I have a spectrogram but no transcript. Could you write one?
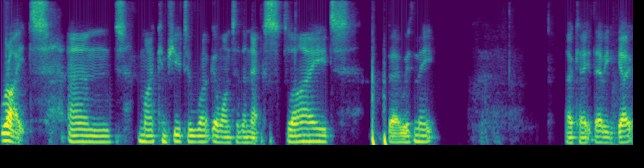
right, and my computer won't go on to the next slide. Bear with me. Okay, there we go.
